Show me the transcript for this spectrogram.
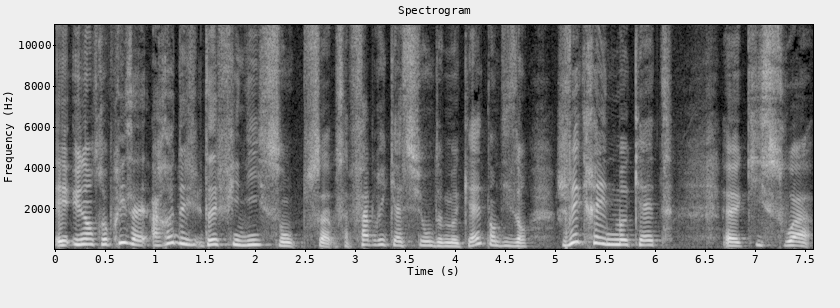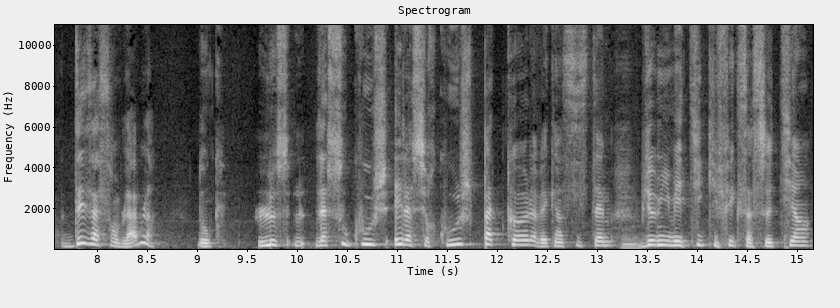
Et une entreprise a, redéfini son, sa, fabrication de moquettes en disant je vais créer une moquette euh, qui soit désassemblable, donc le, la sous-couche et la surcouche, pas de colle avec un système mmh. biomimétique qui fait que ça se tient,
